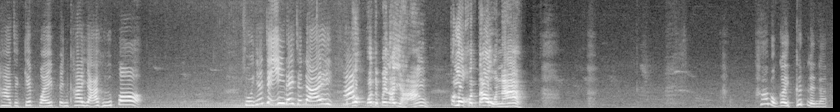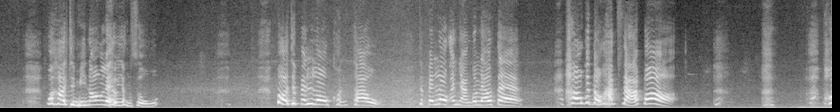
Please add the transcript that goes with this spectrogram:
หาจะเก็บไว้เป็นค่ายาหือป้อสูยังจะอีได้จะใดฮะ ว่าจะเป็นอะไรหยัง ก็โลกคนเต้ากันนะข้าบอกเคยคิดเลยนะ ว่าหาจะมีน้องเลวอย่างสู พ่อจะเป็นโรคคนเฒ่า จะเป็นโรคอันหยังก็แล้วแต่เฮาก็ต้องรักษาพ่อพ่อ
